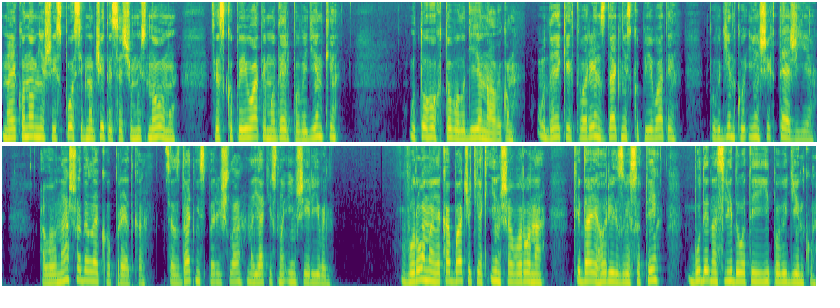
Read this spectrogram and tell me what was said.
Найекономніший спосіб навчитися чомусь новому це скопіювати модель поведінки у того, хто володіє навиком. У деяких тварин здатність копіювати поведінку інших теж є, але у нашого далекого предка ця здатність перейшла на якісно інший рівень. Ворона, яка бачить, як інша ворона кидає горіх з висоти, буде наслідувати її поведінку,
